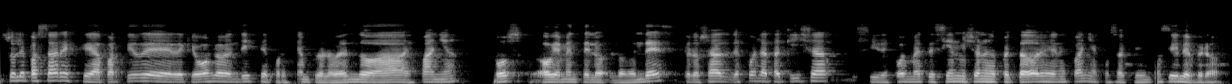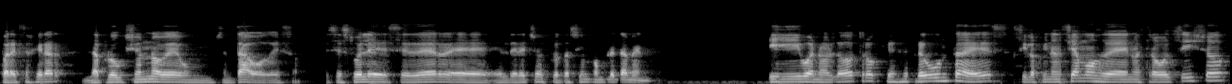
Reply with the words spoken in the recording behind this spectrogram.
suele pasar es que a partir de, que vos lo vendiste, por ejemplo, lo vendo a España, vos obviamente lo, vendés, pero ya después la taquilla, si después metes 100 millones de espectadores en España, cosa que es imposible, pero para exagerar, la producción no ve un centavo de eso. Se suele ceder eh, el derecho de explotación completamente. Y bueno, lo otro que se pregunta es si lo financiamos de nuestro bolsillo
